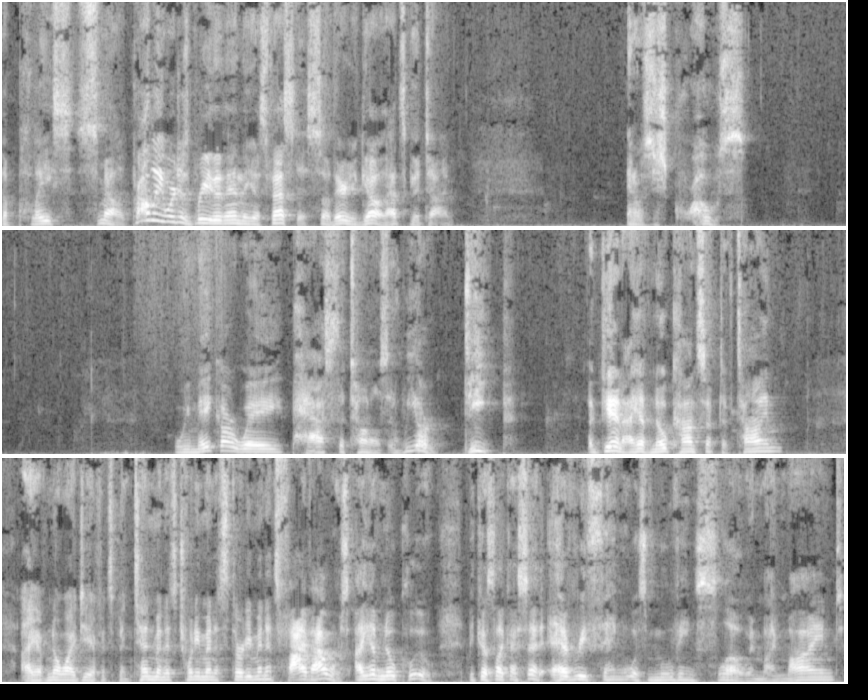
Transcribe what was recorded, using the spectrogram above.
The place smelled. Probably we're just breathing in the asbestos. So there you go. That's a good time. And it was just gross we make our way past the tunnels and we are deep. Again, I have no concept of time. I have no idea if it's been 10 minutes, 20 minutes, 30 minutes, five hours. I have no clue. Because, like I said, everything was moving slow in my mind,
